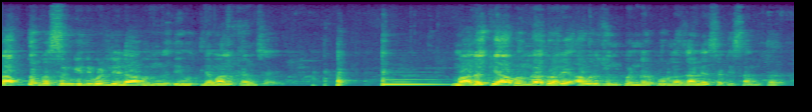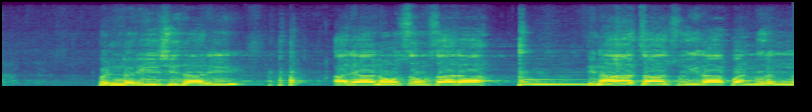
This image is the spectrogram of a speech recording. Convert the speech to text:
प्राप्त प्रसंगी निवडलेला अभंग देहूतल्या मालकांचा आहे. मालक या अभंगाद्वारे आवर्जून पंढरपूरला जाण्यासाठी सांगतात. पंढरी शिजारी आल्यानो संसारा दिनाचा सोयरा पांडुरंग.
